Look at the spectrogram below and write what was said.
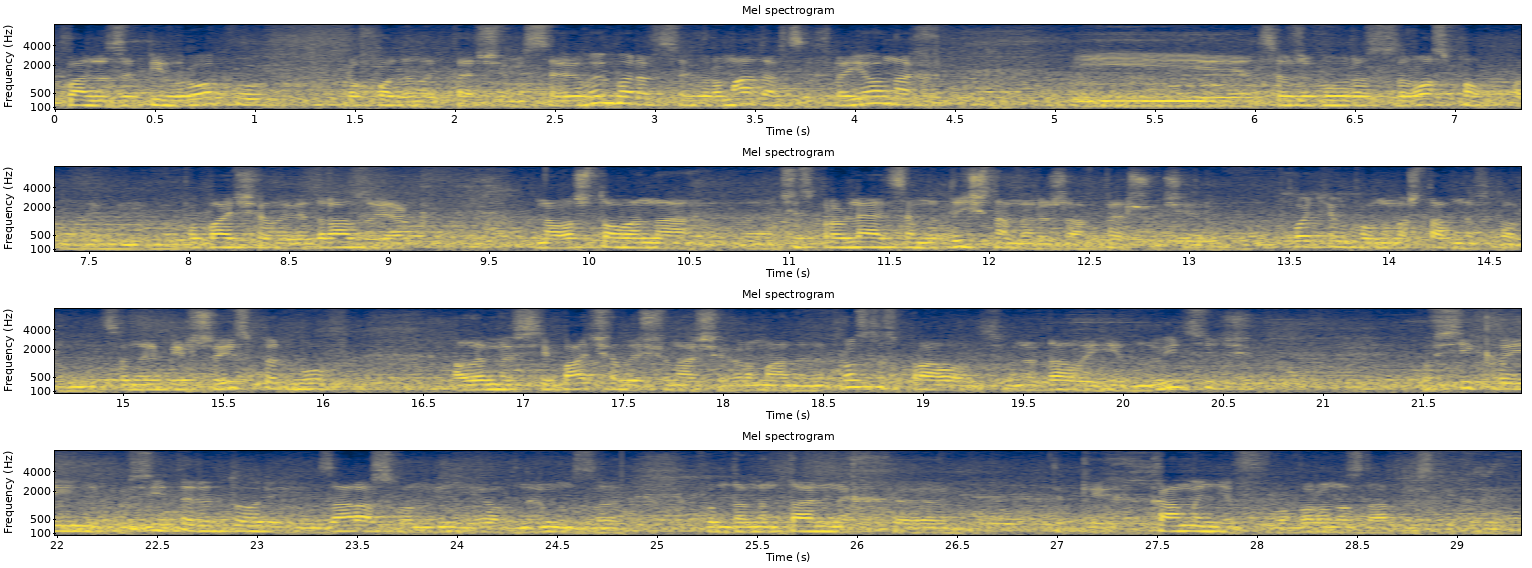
буквально за півроку проходили перші місцеві вибори в цих громадах, в цих районах. І це вже був розпал пандемії. Ми побачили відразу, як налаштована е, чи справляється медична мережа в першу чергу. Потім повномасштабне вторгнення. Це найбільший іспит був, але ми всі бачили, що наші громади не просто справилися, вони дали гідну відсіч по всій країні, по всій території. Зараз вони є одним з фундаментальних е, таких каменів в обороноздатності країни.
